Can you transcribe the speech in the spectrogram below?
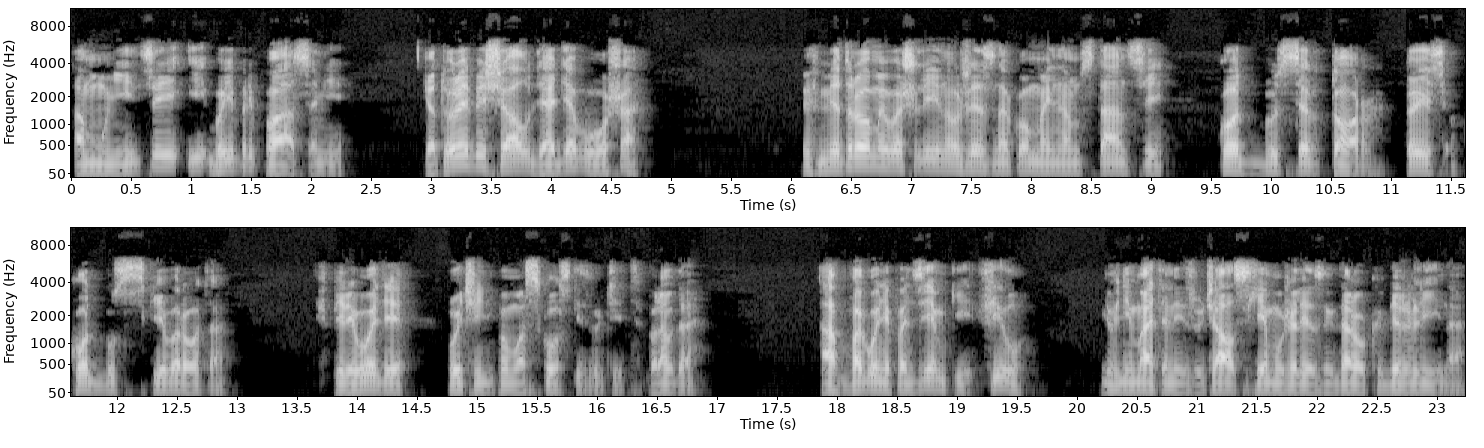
амуницией и боеприпасами, которые обещал дядя Воша. В метро мы вошли на уже знакомой нам станции Котбуссертор, то есть Котбусские ворота. В переводе очень по-московски звучит, правда? А в вагоне подземки Фил внимательно изучал схему железных дорог Берлина,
